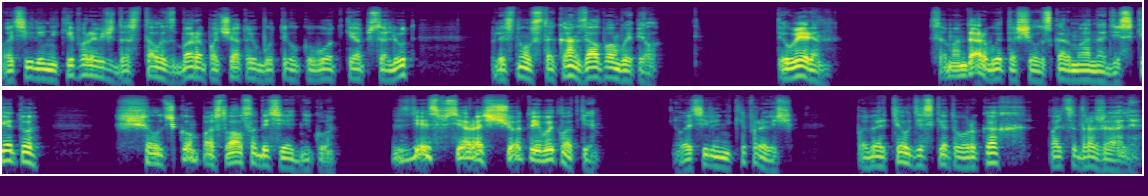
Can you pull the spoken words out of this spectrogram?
Василий Никифорович достал из бара початую бутылку водки «Абсолют», плеснул в стакан, залпом выпил. «Ты уверен?» Самандар вытащил из кармана дискету, щелчком послал собеседнику. «Здесь все расчеты и выкладки». Василий Никифорович повертел дискету в руках, пальцы дрожали.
